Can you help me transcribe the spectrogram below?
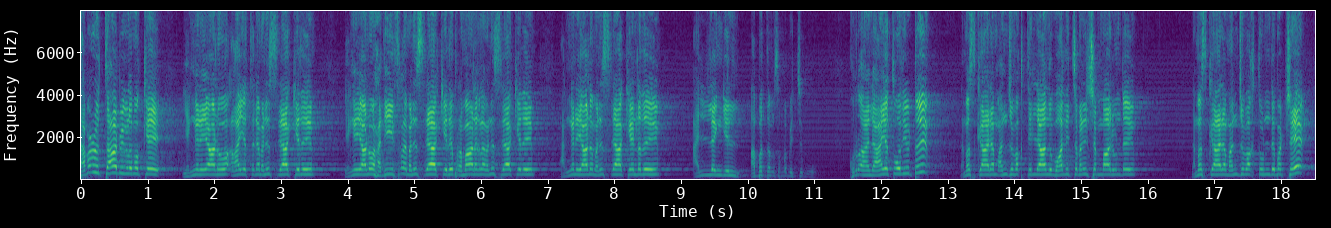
തമിഴ് താപികളുമൊക്കെ എങ്ങനെയാണോ ആയത്തിനെ മനസ്സിലാക്കിയത് എങ്ങനെയാണോ ഹദീസുകളെ മനസ്സിലാക്കിയത് പ്രമാണങ്ങളെ മനസ്സിലാക്കിയത് അങ്ങനെയാണ് മനസ്സിലാക്കേണ്ടത്. അല്ലെങ്കിൽ അബദ്ധം സംഭവിച്ചു പോകും. ഖുർആൻ ആയത്തോതിയിട്ട് നമസ്കാരം അഞ്ചു വക്തില്ല എന്ന് വാദിച്ച മനുഷ്യന്മാരുണ്ട്. നമസ്കാരം അഞ്ചു വക്തുണ്ട് പക്ഷേ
